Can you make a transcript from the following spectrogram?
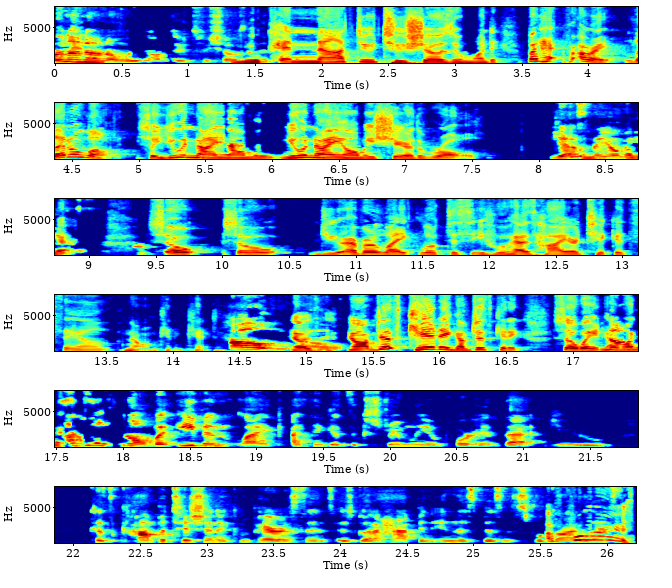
Oh, no, no, no. We don't do two shows. in You cannot do two shows in one day. But ha- all right, let alone, so you and Naomi, you and Naomi share the role. Yes, Naomi, Okay. yes. So, so do you ever like look to see who has higher ticket sale? No, I'm kidding, kidding. Oh, no. no, I'm just kidding. I'm just kidding. So wait, No, I I, don't know. But even like, I think it's extremely important that you, because competition and comparisons is going to happen in this business of regardless. course,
